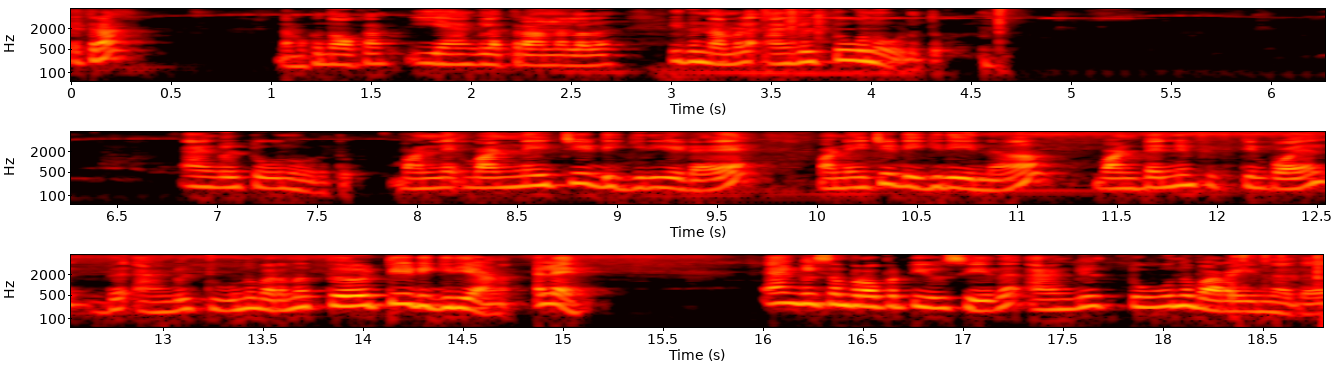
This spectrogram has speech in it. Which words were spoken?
എത്ര? നമുക്ക് നോക്കാം. ഈ ആംഗിൾ എത്ര എന്നുള്ളത് ഇത് നമ്മൾ ആംഗിൾ ടു എന്ന് കൊടുത്തു. ആംഗിൾ ടു എന്ന് കൊടുത്തു. വൺ വൺ എയ്റ്റി ഡിഗ്രിയുടെ വൺ എയ്റ്റി ഡിഗ്രിയിൽ നിന്ന് വൺ ടെന്നും ഫിഫ്റ്റീൻ പോയാൽ ഇത് ആംഗിൾ ടു എന്ന് പറയുന്നത് തേർട്ടി ഡിഗ്രിയാണ് അല്ലേ? ആംഗിൾസും പ്രോപ്പർട്ടി യൂസ് ചെയ്ത് ആംഗിൾ ടു എന്ന് പറയുന്നത്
